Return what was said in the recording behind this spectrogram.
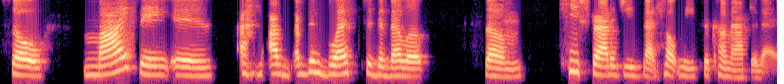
So, my thing is, I've, I've been blessed to develop some key strategies that help me to come after that.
